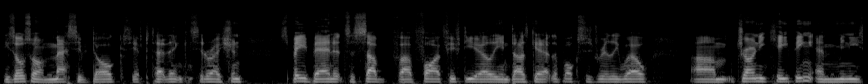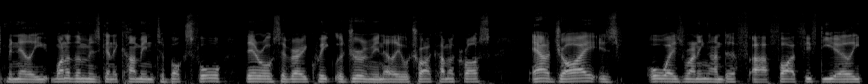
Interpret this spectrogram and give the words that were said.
He's also a massive dog, so you have to take that in consideration. Speed Bandit's a sub uh, 550 early and does get out the boxes really well. Um, Joni Keeping and Minis Minelli, one of them is going to come into box four. They're also very quick. Ladura Minelli will try to come across. Our Jai is always running under uh, 550 early,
